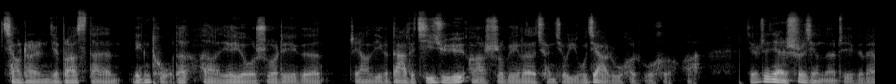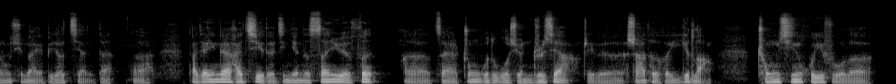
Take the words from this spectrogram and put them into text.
强占人家巴勒斯坦领土的啊，也有说这个这样的一个大的棋局啊，是为了全球油价如何如何啊。其实这件事情呢，这个来龙去脉也比较简单啊。大家应该还记得，今年的三月份，呃，在中国的斡旋之下，这个沙特和伊朗重新恢复了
